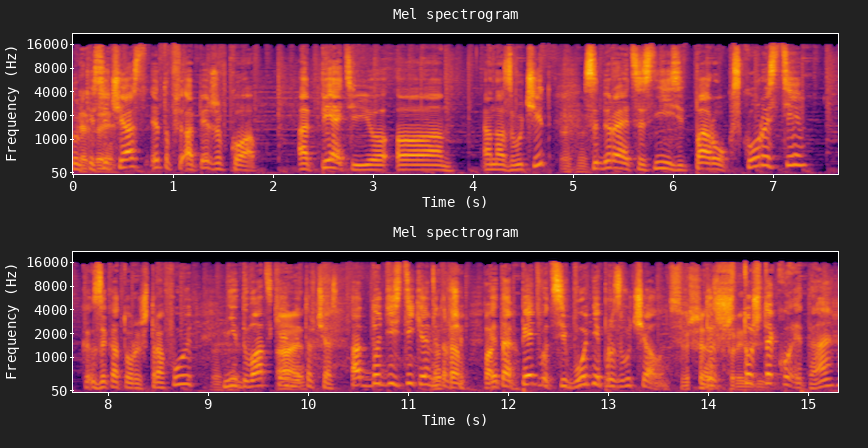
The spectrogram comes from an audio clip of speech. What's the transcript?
Только Какая? сейчас это опять же в КОАП. Опять ее э, она звучит, собирается снизить порог скорости, за который штрафуют, не 20 А. км в час, а до 10 км Ну, в час. пока- Это опять вот сегодня прозвучало. Совершенно да что ж такое-то, а?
